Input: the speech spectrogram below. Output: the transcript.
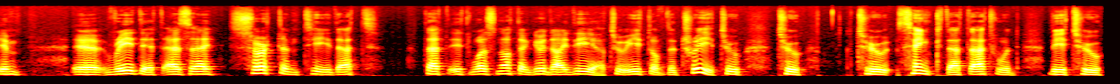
uh, read it as a certainty that that it was not a good idea to eat of the tree, to to to think that that would be to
